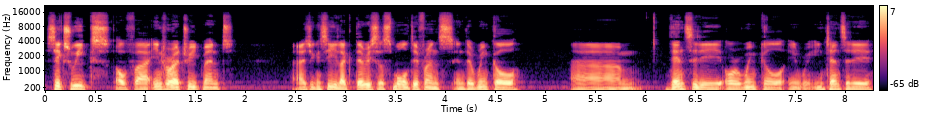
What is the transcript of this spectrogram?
six weeks of infrared treatment, as you can see, like there is a small difference in the wrinkle um, density or wrinkle in intensity.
